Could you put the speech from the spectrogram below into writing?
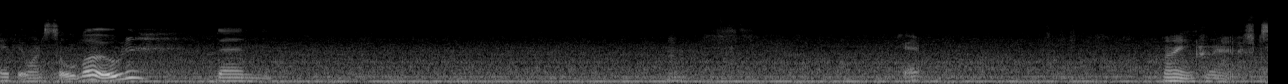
If it wants to load, then okay. Minecraft.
